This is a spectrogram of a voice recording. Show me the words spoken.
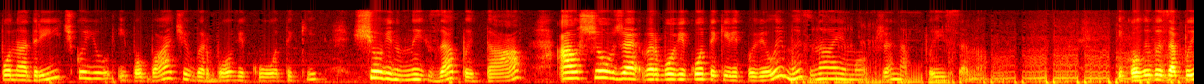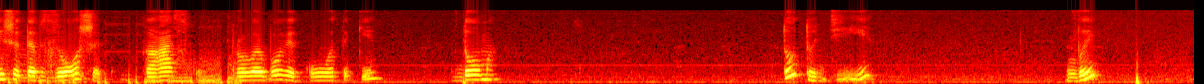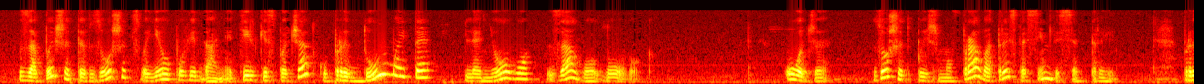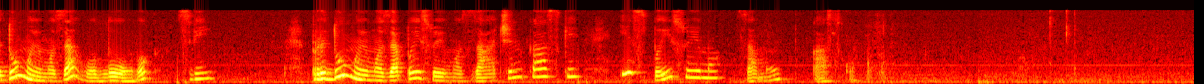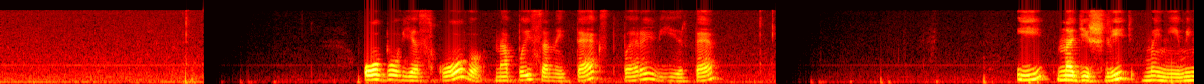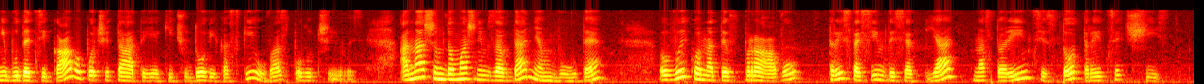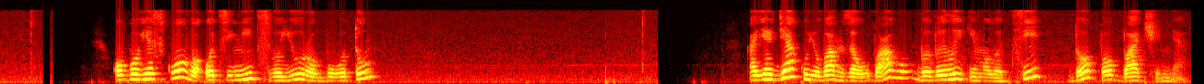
понад річкою і побачив вербові котики, що він в них запитав, а що вже вербові котики відповіли, ми знаємо, вже написано. І коли ви запишете в зошит казку про вербові котики вдома, то тоді ви запишете в зошит своє оповідання. Тільки спочатку придумайте для нього заголовок. Отже, зошит пишемо вправа 373. Придумуємо заголовок свій. Придумуємо, записуємо зачин казки і списуємо саму казку. Обов'язково написаний текст перевірте і надішліть мені. Мені буде цікаво почитати, які чудові казки у вас получились. А нашим домашнім завданням буде виконати вправу 375 на сторінці 136. Обов'язково оцініть свою роботу. А я дякую вам за увагу. Ви великі молодці. До побачення!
